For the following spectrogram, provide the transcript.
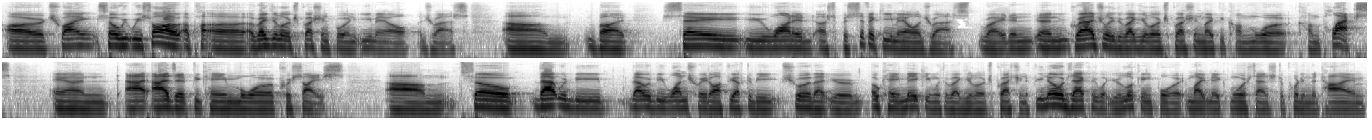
are trying, so we, we saw a, a, regular expression for an email address, um, but say you wanted a specific email address, right, and, and gradually the regular expression might become more complex and as it became more precise. Um, so that would be that would be one trade-off. You have to be sure that you're okay making with a regular expression. If you know exactly what you're looking for, it might make more sense to put in the time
